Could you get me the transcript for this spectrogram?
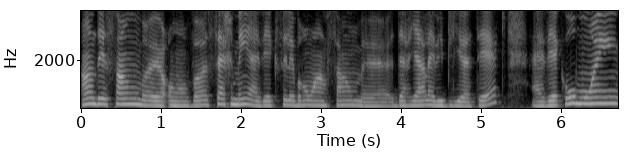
en décembre, on va s'armer avec Célébrons ensemble derrière la bibliothèque, avec au moins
